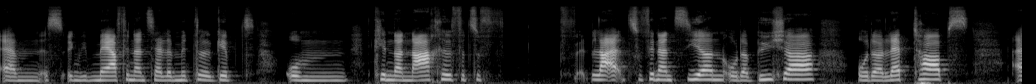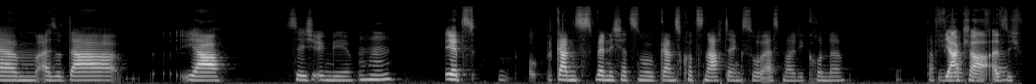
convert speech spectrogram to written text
ähm, es irgendwie mehr finanzielle Mittel gibt, um Kindern Nachhilfe zu zu finanzieren oder Bücher oder Laptops. Ähm, also da, ja, sehe ich irgendwie mhm. jetzt ganz, wenn ich jetzt nur ganz kurz nachdenke, so erstmal die Gründe dafür. Ja, klar, also ich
